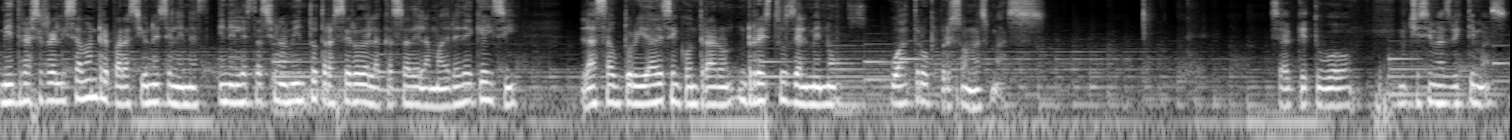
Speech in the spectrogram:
mientras se realizaban reparaciones en el estacionamiento trasero de la casa de la madre de Casey, las autoridades encontraron restos de al menos cuatro personas más o sea que tuvo muchísimas víctimas.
